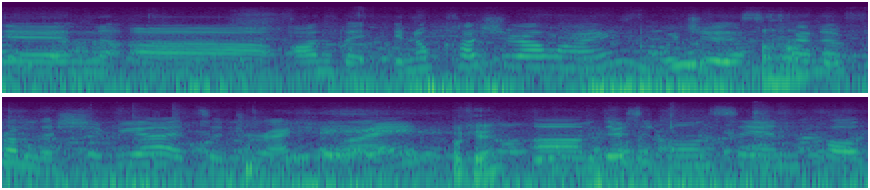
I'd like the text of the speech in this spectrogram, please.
in, uh, on the Inokashira line, which is Uh-huh. kind of from the Shibuya, it's a direct line. Okay. Um, there's an onsen called,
